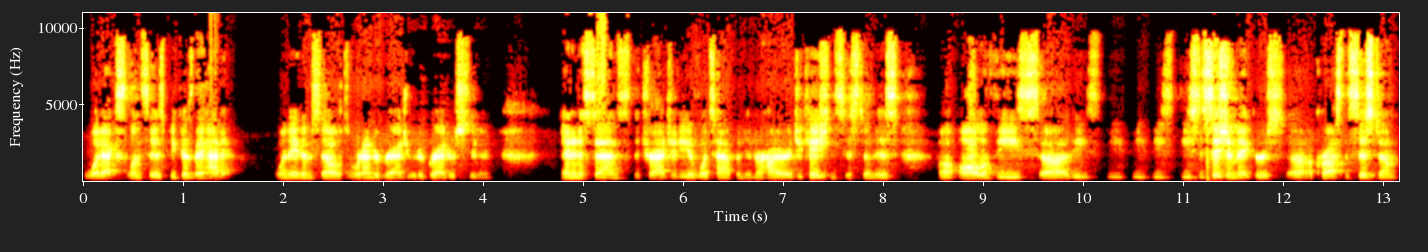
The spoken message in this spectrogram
what excellence is because they had it when they themselves were an undergraduate or graduate student. And in a sense, the tragedy of what's happened in our higher education system is uh, all of these, uh, these, these, these decision makers uh, across the system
